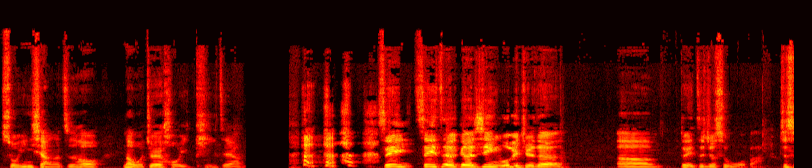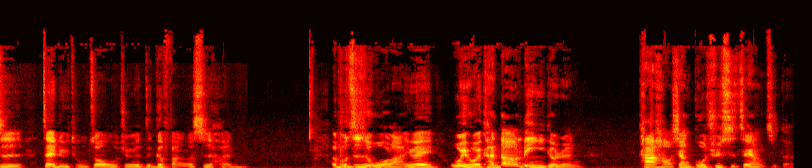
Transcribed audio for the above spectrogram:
所影响了之后，那我就会吼一 k 这样。所以，所以这个个性我也觉得，呃，对，这就是我吧。就是在旅途中，我觉得这个反而是很，呃不只是我啦，因为我也会看到另一个人，他好像过去是这样子的，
